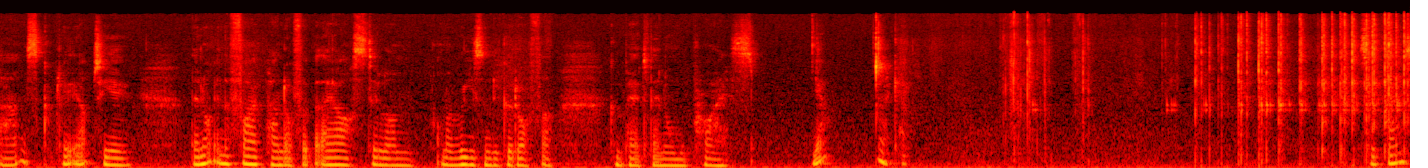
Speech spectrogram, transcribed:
Uh, it's completely up to you. They're not in the £5 offer, but they are still on, on a reasonably good offer compared to their normal price. Yeah? Okay. So this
